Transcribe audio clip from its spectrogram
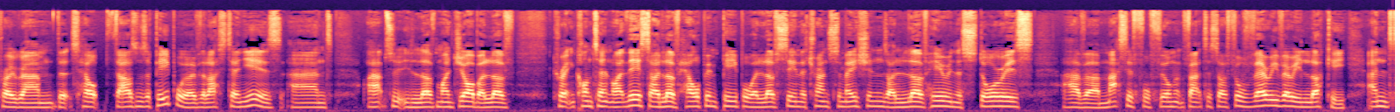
program that's helped thousands of people over the last 10 years, and I absolutely love my job. I love creating content like this. I love helping people. I love seeing the transformations. I love hearing the stories. I have a massive fulfillment factor, so I feel very, very lucky. And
